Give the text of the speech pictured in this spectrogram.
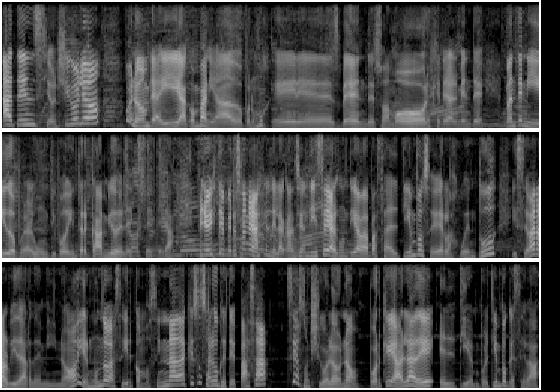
atención, Gigolo, un hombre ahí acompañado por mujeres, vende su amor, generalmente mantenido por algún tipo de intercambio del etcétera. Pero este personaje, de la canción, dice, algún día va a pasar el tiempo, se ir la juventud y se van a olvidar de mí, ¿no? Y el mundo va a seguir como sin nada, que eso es algo que te pasa seas un gigoló o no, porque habla de el tiempo, el tiempo que se va.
